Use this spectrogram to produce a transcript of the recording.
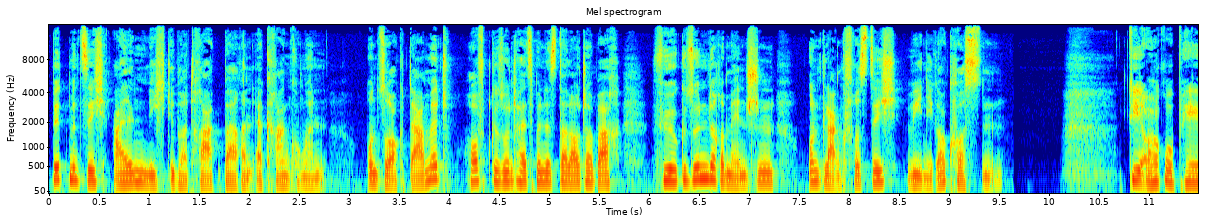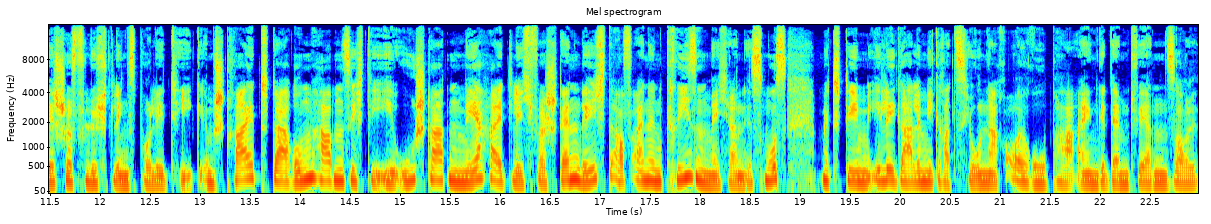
widmet sich allen nicht übertragbaren Erkrankungen und sorgt damit, hofft Gesundheitsminister Lauterbach, für gesündere Menschen und langfristig weniger Kosten die europäische Flüchtlingspolitik. Im Streit darum haben sich die EU-Staaten mehrheitlich verständigt auf einen Krisenmechanismus, mit dem illegale Migration nach Europa eingedämmt werden soll.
